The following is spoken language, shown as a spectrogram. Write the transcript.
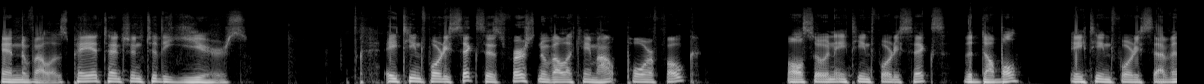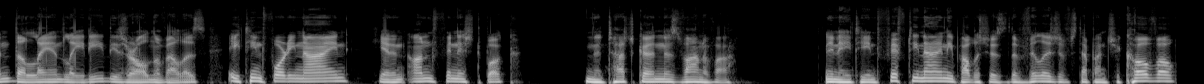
and novellas. Pay attention to the years. 1846, his first novella came out, Poor Folk. Also in 1846, The Double. 1847, The Landlady. These are all novellas. 1849, he had an unfinished book, Netochka Nezvanova. In 1859, he publishes The Village of Stepanchikovo.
